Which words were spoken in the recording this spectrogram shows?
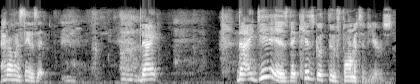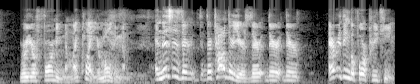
How do I want to say this? It, the, the idea is that kids go through formative years where you're forming them like clay, you're molding them. And this is their their toddler years. They're they're they're everything before preteen.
